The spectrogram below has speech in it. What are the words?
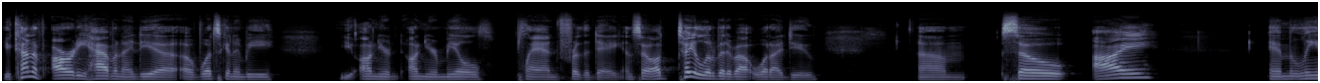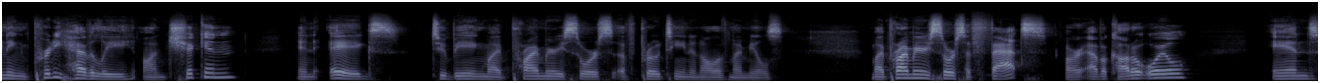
You kind of already have an idea of what's going to be on your on your meal plan for the day. And so I'll tell you a little bit about what I do. Um, so I am leaning pretty heavily on chicken and eggs to being my primary source of protein in all of my meals. My primary source of fats are avocado oil and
